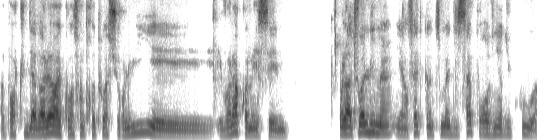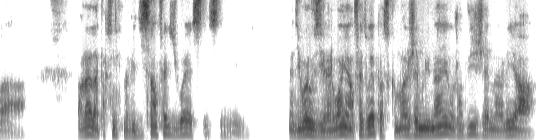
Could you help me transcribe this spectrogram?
apportes de la valeur et concentre-toi sur lui. Et, voilà, quoi. Mais c'est, voilà, tu vois, l'humain. Et en fait, quand il m'a dit ça, pour revenir du coup à, voilà, la personne qui m'avait dit ça, en fait, je dis, ouais, c'est, m'a dit, ouais, vous irez loin. Et en fait, ouais, parce que moi, j'aime l'humain. Aujourd'hui, j'aime aller à,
